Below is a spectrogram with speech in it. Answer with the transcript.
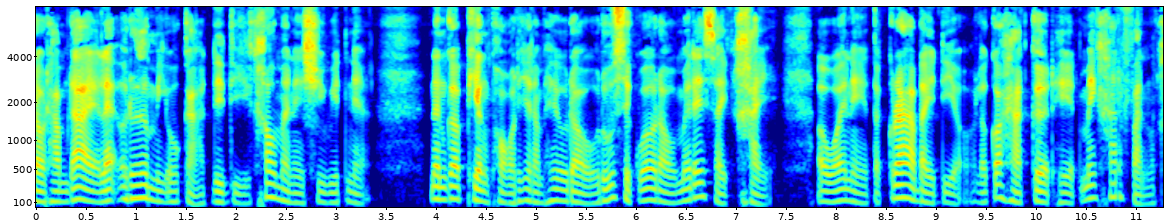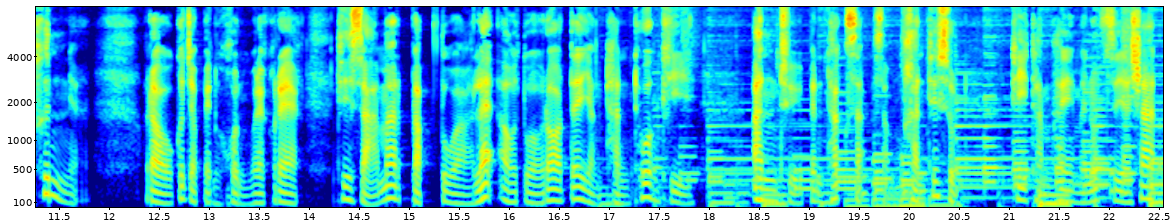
เราทำได้และเริ่มมีโอกาสดีๆ เข้ามาในชีวิตเนี่ยนั่นก็เพียงพอที่จะทำให้เรารู้สึกว่าเราไม่ได้ใส่ไข่ เอาไว้ในตะกร้าใบเดียว แล้วก็หากเกิดเหตุไม่คาดฝันขึ้นเนี่ย เราก็จะเป็นคนแรกๆ ที่สามารถปรับตัวและเอาตัวรอดได้อย่างทันท่วงที อันถือเป็นทักษะสำคัญที่สุดที่ทำให้มนุษยชาติ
